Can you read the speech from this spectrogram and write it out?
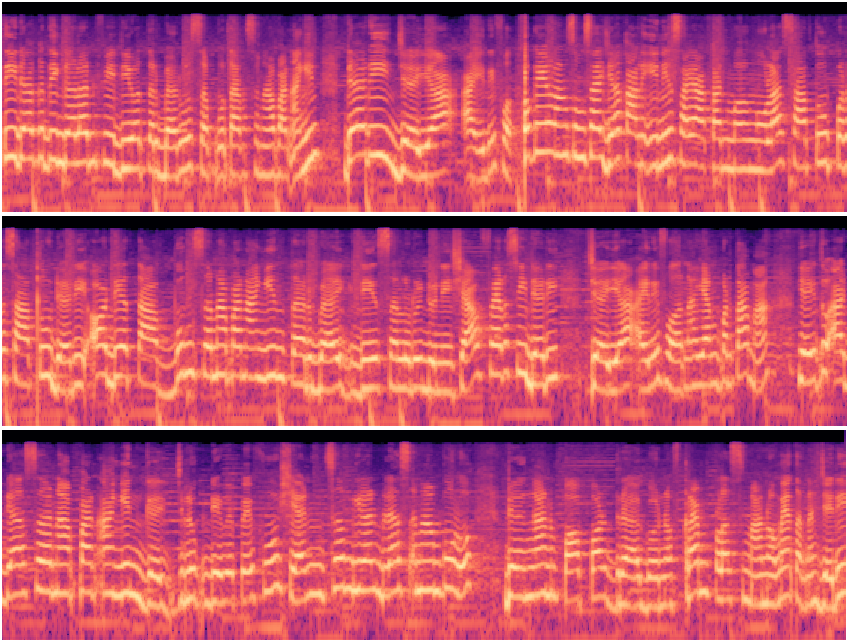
tidak ketinggalan video terbaru seputar senapan angin dari Jaya Air Rifle Oke yuk langsung saja. Kali ini saya akan mengulas satu persatu dari OD tabung senapan angin terbaik di seluruh Indonesia versi dari Jaya Air Rifle. Nah yang pertama yaitu ada senapan angin gejluk DWP Fusion 1960 dengan popor Dragonov Cram plus manometer. Nah jadi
